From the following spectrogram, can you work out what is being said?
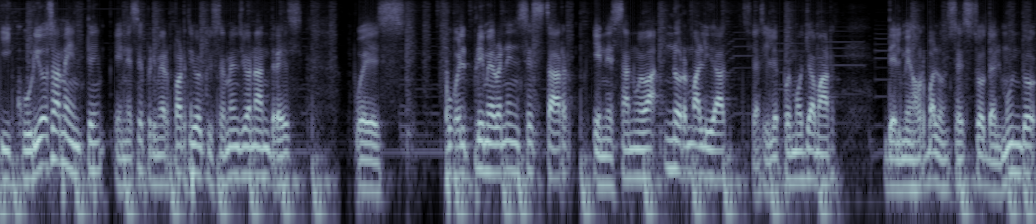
Y curiosamente, en ese primer partido que usted menciona, Andrés, pues fue el primero en encestar en esta nueva normalidad, si así le podemos llamar, del mejor baloncesto del mundo,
